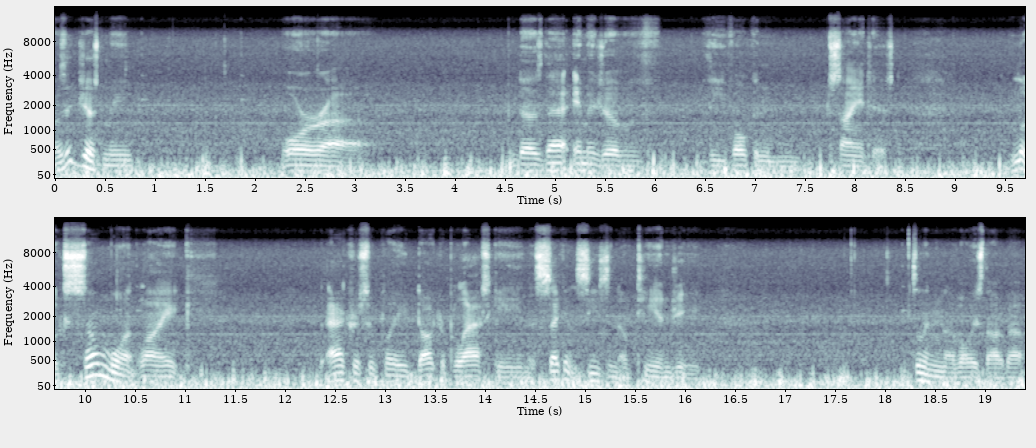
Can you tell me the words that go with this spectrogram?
Now, is it just me? Or uh, does that image of the Vulcan scientist look somewhat like the actress who played Dr. Pulaski in the second season of TNG? Something I've always thought about.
